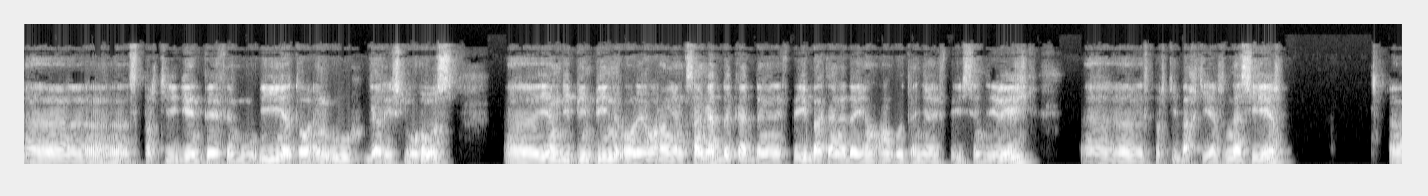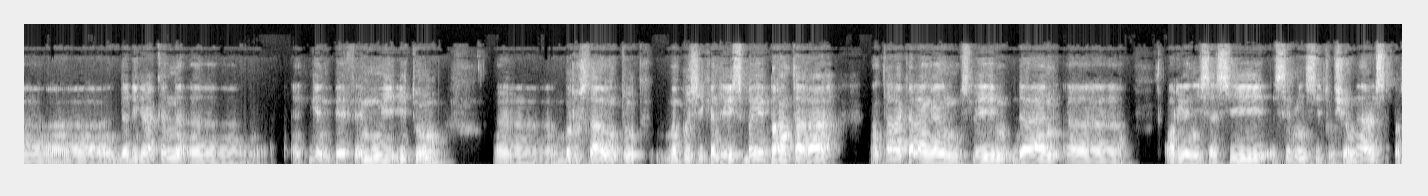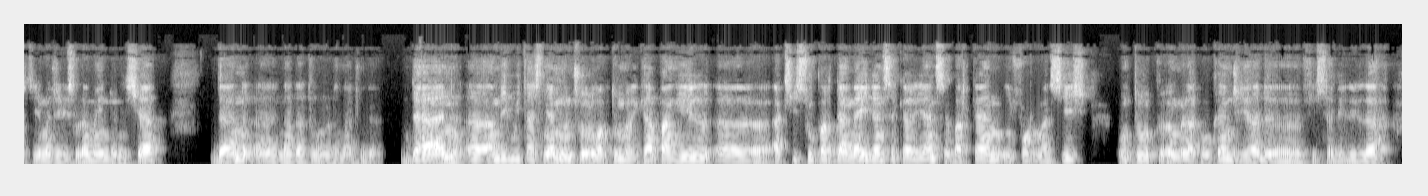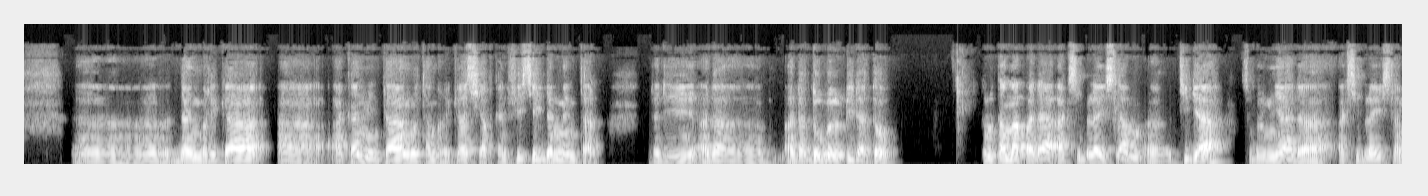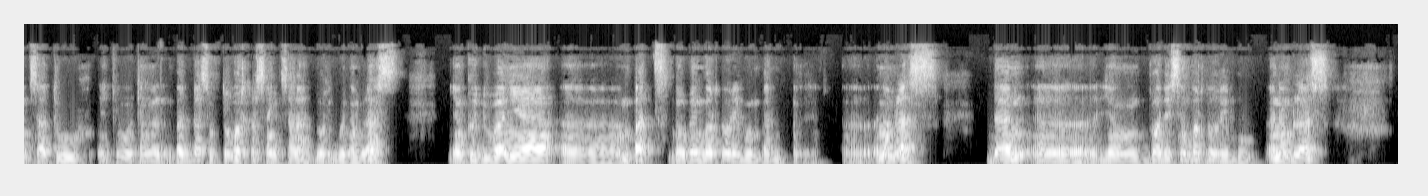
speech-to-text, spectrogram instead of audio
uh, seperti GNPF MUI atau NU garis lurus uh, yang dipimpin oleh orang yang sangat dekat dengan FPI bahkan ada yang anggotanya FPI sendiri uh, seperti Bakhtiar Nasir jadi gerakan uh, GNPF MUI itu uh, berusaha untuk memposisikan diri sebagai perantara antara kalangan muslim dan organisasi semi-institusional seperti Majelis Ulama Indonesia dan uh, Nahdlatul Ulama juga. Dan uh, ambiguitasnya muncul waktu mereka panggil uh, aksi super damai dan sekalian sebarkan informasi untuk melakukan jihad uh, fisabilillah uh, dan mereka uh, akan minta anggota mereka siapkan fisik dan mental. Jadi ada ada double pidato terutama pada aksi bela Islam uh, 3 sebelumnya ada aksi bela Islam 1 itu tanggal 14 Oktober kalau saya nggak salah 2016 yang keduanya uh, 4 November 2016 dan uh, yang 2 Desember 2016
